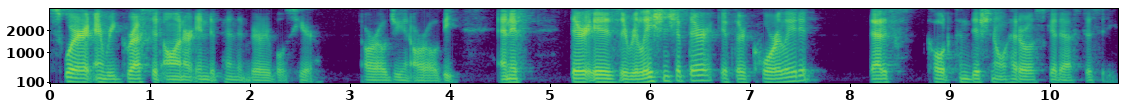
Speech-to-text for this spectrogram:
square it, and regress it on our independent variables here, RLG and RLB. And if there is a relationship there, if they're correlated, that is called conditional heteroskedasticity.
